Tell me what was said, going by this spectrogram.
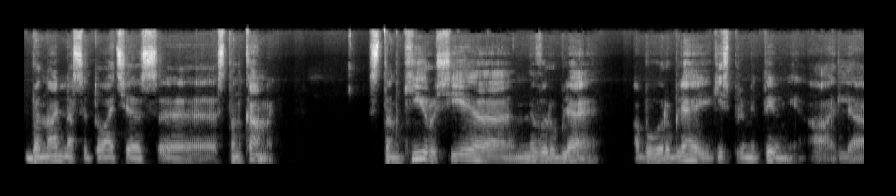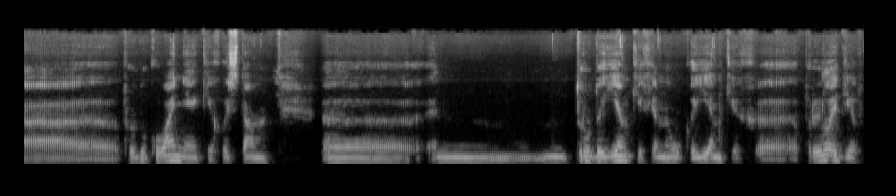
банальна ситуація з е, станками. Станки Росія не виробляє або виробляє якісь примітивні, а для продукування якихось там е, трудоємких і наукоємких е, приладів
